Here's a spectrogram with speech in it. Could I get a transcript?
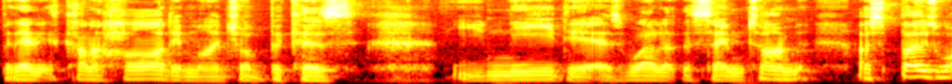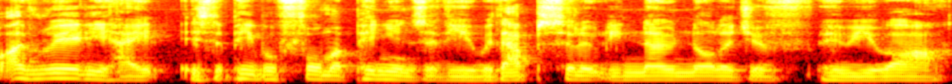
But then it's kind of hard in my job because you need it as well at the same time. I suppose what I really hate is that people form opinions of you with absolutely no knowledge of who you are.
